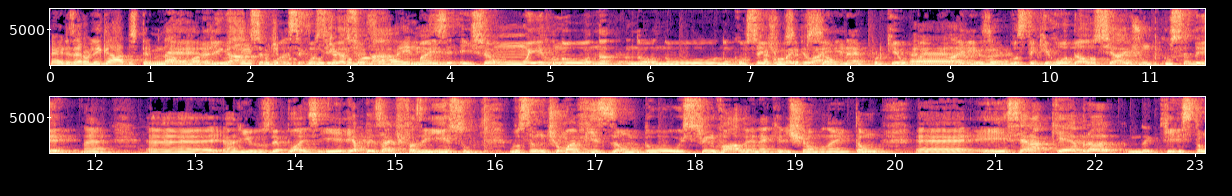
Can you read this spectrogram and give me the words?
É, eles eram ligados, terminavam é, uma era ligado, você, podia, você conseguia acionar, mas isso é um erro no, no, no, no conceito de pipeline, né? Porque o é, pipeline, é, você tem que rodar o CI junto com o CD, né? é, ali os deploys. E ele, apesar de fazer isso, você não tinha uma visão do stream value, né, que eles chamam, né? Então, é, esse era a quebra que eles estão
